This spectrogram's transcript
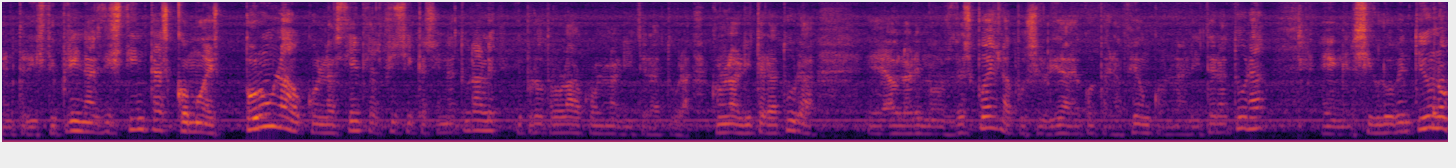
entre disciplinas distintas como es por un lado con las ciencias físicas y naturales y por otro lado con la literatura. Con la literatura eh, hablaremos después, la posibilidad de cooperación con la literatura en el siglo XXI,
